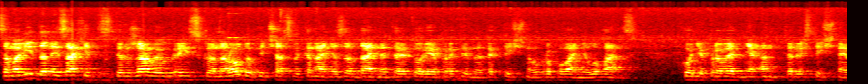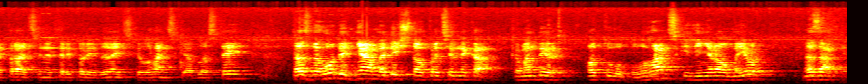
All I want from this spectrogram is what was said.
самовідданий захід з держави українського народу під час виконання завдань на території оперативно-тактичного групування Луганськ в ході проведення антитерористичної операції на території Донецької та Луганської областей та з нагоди Дня медичного працівника, командир ОТУ Луганський, генерал-майор Назарний.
